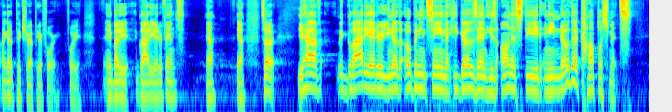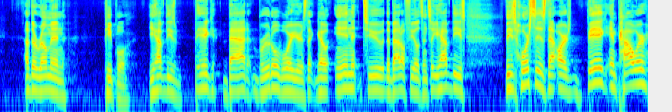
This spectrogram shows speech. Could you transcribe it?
I got a picture up here for, for you. Anybody gladiator fans? Yeah? Yeah. So you have the gladiator, you know the opening scene that he goes in, he's on his steed, and you know the accomplishments of the Roman people. You have these big, bad, brutal warriors that go into the battlefields. And so you have these, these horses that are big in power,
